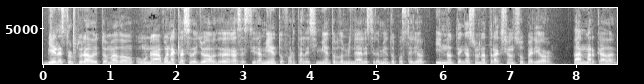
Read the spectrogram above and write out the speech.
bien estructurado y tomado una buena clase de yoga donde hagas estiramiento, fortalecimiento abdominal, estiramiento posterior y no tengas una tracción superior tan marcada,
